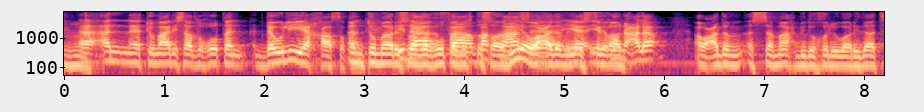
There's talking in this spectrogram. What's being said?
آه، أن تمارس ضغوطا دولية خاصة. أن تمارس ضغوطا اقتصادية وعدم الاستيراد على أو عدم السماح بدخول الواردات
